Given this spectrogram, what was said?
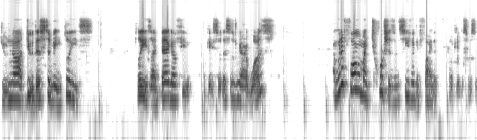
Do not do this to me, please. Please, I beg of you. Okay, so this is where I was. I'm gonna follow my torches and see if I can find it. Okay, this was a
